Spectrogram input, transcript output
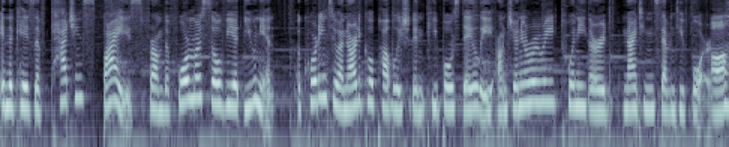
in the case of catching spies from the former Soviet Union. According to an article published in People's Daily on January 23, 1974. 哦，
